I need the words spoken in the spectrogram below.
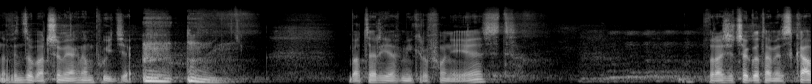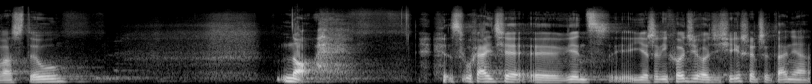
No więc zobaczymy, jak nam pójdzie. Bateria w mikrofonie jest. W razie czego tam jest kawa z tyłu. No, słuchajcie, y, więc jeżeli chodzi o dzisiejsze czytania,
